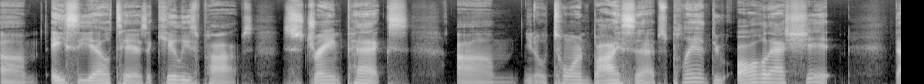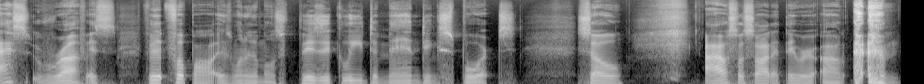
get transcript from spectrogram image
um, ACL tears, Achilles pops, strained pecs, um, you know, torn biceps, playing through all that shit. That's rough. It's football is one of the most physically demanding sports. So I also saw that they were um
